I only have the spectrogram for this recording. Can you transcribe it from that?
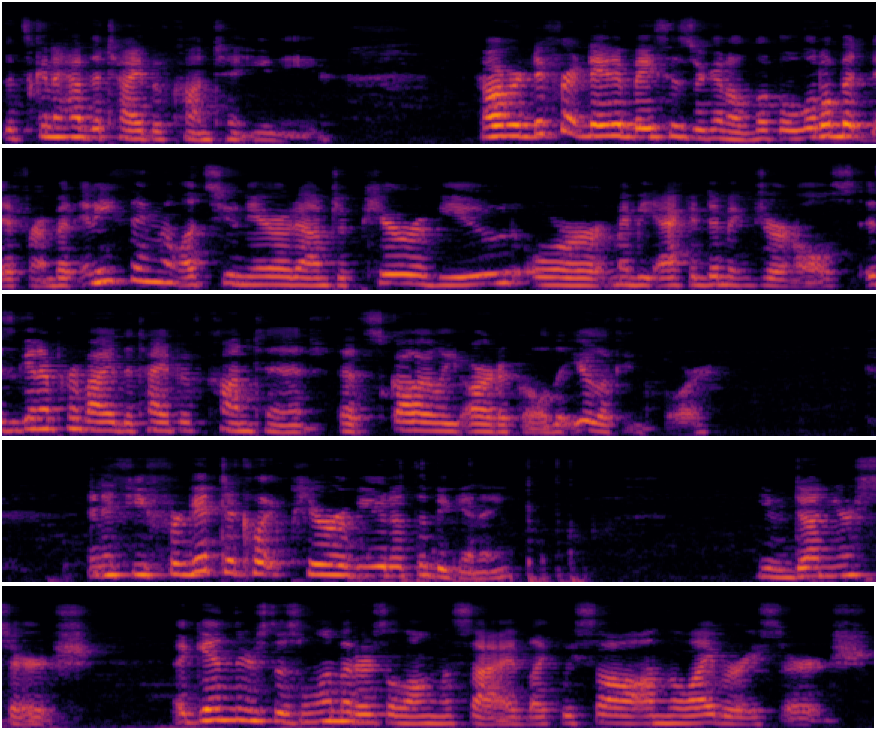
that's going to have the type of content you need. However, different databases are going to look a little bit different, but anything that lets you narrow down to peer-reviewed or maybe academic journals is going to provide the type of content, that scholarly article that you're looking for. And if you forget to click peer-reviewed at the beginning, you've done your search, Again, there's those limiters along the side, like we saw on the library search.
